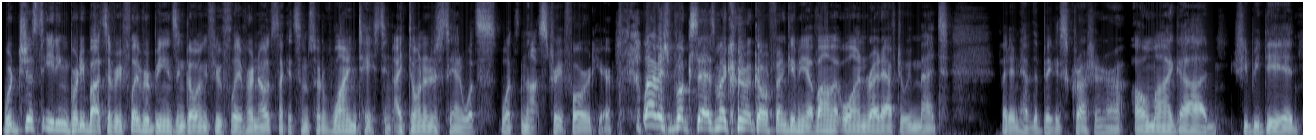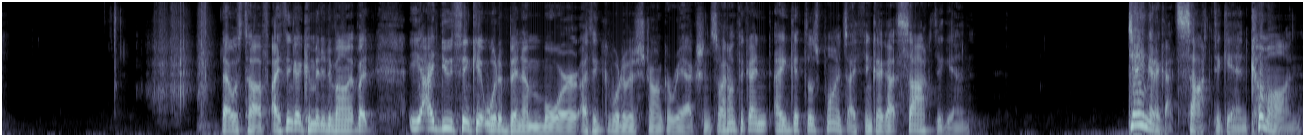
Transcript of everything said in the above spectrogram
We're just eating Bertie Bott's every flavor beans and going through flavor notes like it's some sort of wine tasting. I don't understand what's what's not straightforward here. Lavish Book says my current girlfriend gave me a vomit one right after we met. If I didn't have the biggest crush on her, oh my god, she'd be dead. That was tough. I think I committed to vomit, but yeah, I do think it would have been a more. I think it would have been a stronger reaction. So I don't think I, I get those points. I think I got socked again. Dang it! I got socked again. Come on.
